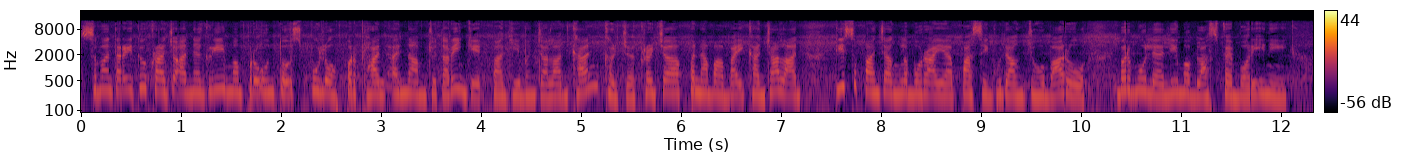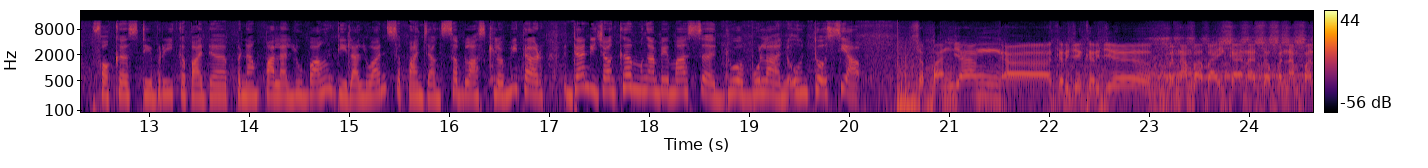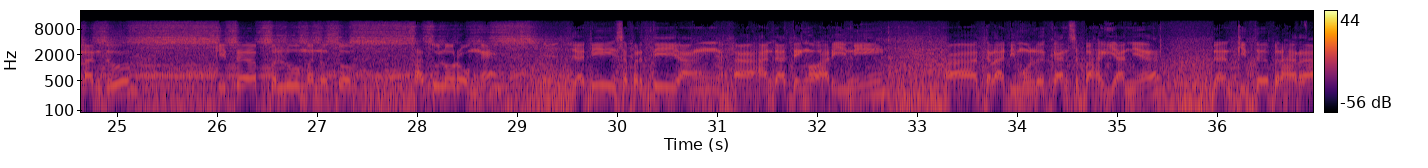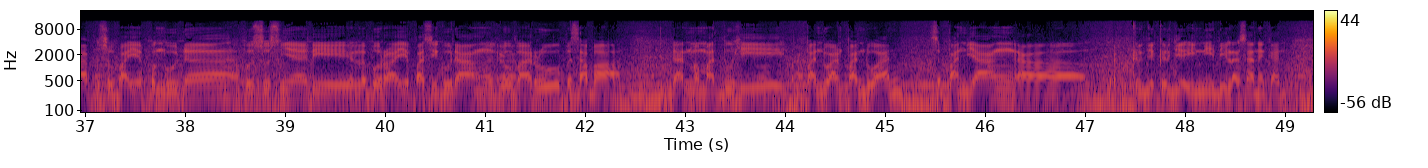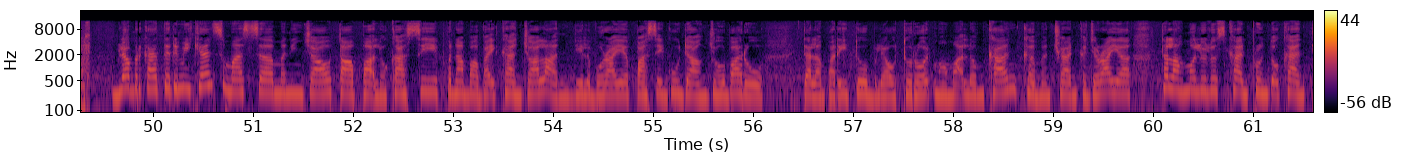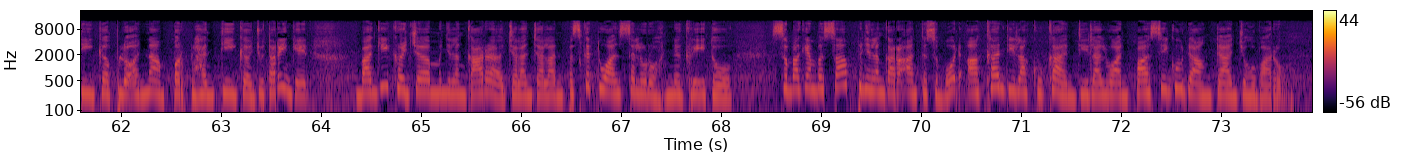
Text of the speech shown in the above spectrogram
Sementara itu, kerajaan negeri memperuntuk 10.6 juta ringgit bagi menjalankan kerja-kerja penambahbaikan jalan di sepanjang lebuh raya Pasir Gudang Johor Bahru bermula 15 Februari ini. Fokus diberi kepada penampalan lubang di laluan sepanjang 11 km dan dijangka mengambil masa 2 bulan untuk siap. Sepanjang uh, kerja-kerja penambahbaikan atau penampalan tu kita perlu menutup satu lorong eh. Jadi seperti yang uh, anda tengok hari ini uh, telah dimulakan sebahagiannya dan kita berharap supaya pengguna khususnya di Lebuh Raya Pasir Gudang Johor Bahru bersabar dan mematuhi panduan-panduan sepanjang uh, kerja-kerja ini dilaksanakan. Beliau berkata demikian semasa meninjau tapak lokasi penambahbaikan jalan di Lebuh Raya Pasir Gudang, Johor Bahru. Dalam pada itu, beliau turut memaklumkan Kementerian Kejaraya telah meluluskan peruntukan 36.3 juta ringgit bagi kerja menyelenggara jalan-jalan persekutuan seluruh negeri itu. Sebahagian besar penyelenggaraan tersebut akan dilakukan di laluan Pasir Gudang dan Johor Bahru.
